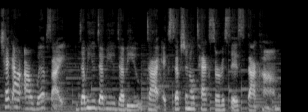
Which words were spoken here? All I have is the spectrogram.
check out our website, www.exceptionaltaxservices.com.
